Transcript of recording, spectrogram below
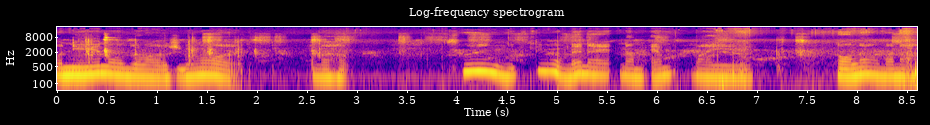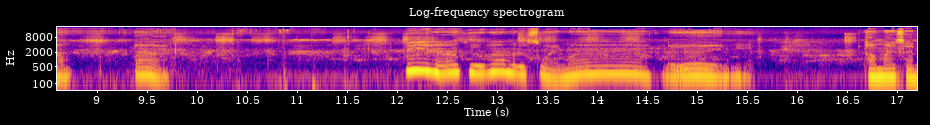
วันนี้เราจะมาเอาชีวิตรอดนะครับ ซึ่งที่ผมได้แนะนำแอปไปตอนแรกนั้นนะครับ อ่า นี่ฮะคือภาพมันจะสวยมากเลยนี่ทำไมสัน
